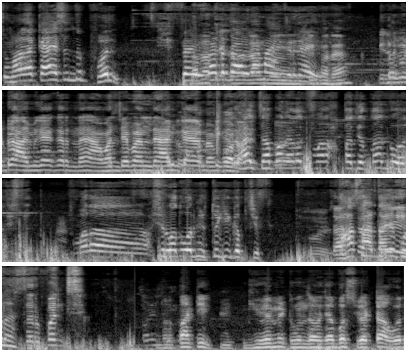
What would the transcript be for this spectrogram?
तुम्हाला काय असेल तर फोन स्वयंपाक जायला माहिती नाही. किलोमीटर आम्ही काय करत नाही आम्हाला चाय पाणी आम्ही काय आम्ही काय चहा पाण्याला तुम्हाला हातात येत नाही डोळा दिसते. तुम्हाला आशीर्वाद वर निघतो की गपचिप? दहा साठ दहा पुढे. सरपंच. बरं, पाटील घेऊया मिटवून जाऊ द्या बसूया टावर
